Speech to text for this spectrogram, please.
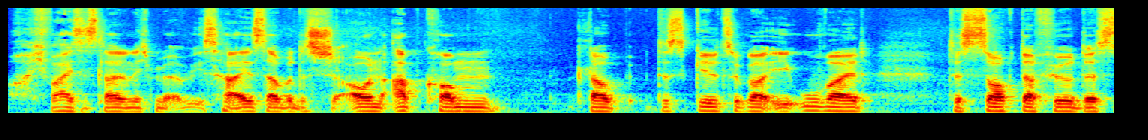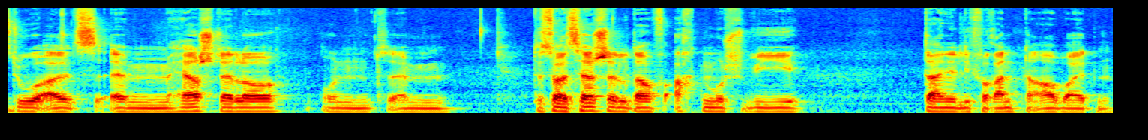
oh, ich weiß jetzt leider nicht mehr, wie es heißt, aber das ist auch ein Abkommen, ich glaube, das gilt sogar EU-weit. Das sorgt dafür, dass du als ähm, Hersteller und ähm, dass du als Hersteller darauf achten musst, wie deine Lieferanten arbeiten.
